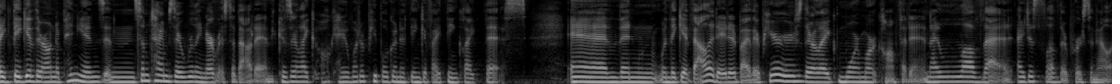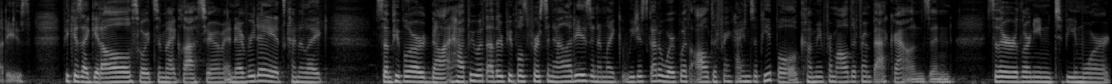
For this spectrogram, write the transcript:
like they give their own opinions and sometimes they're really nervous about it because they're like, okay, what are people going to think if I think like this? And then when they get validated by their peers, they're like more and more confident. And I love that. I just love their personalities because I get all sorts in my classroom. And every day it's kind of like some people are not happy with other people's personalities. And I'm like, we just got to work with all different kinds of people coming from all different backgrounds. And so they're learning to be more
